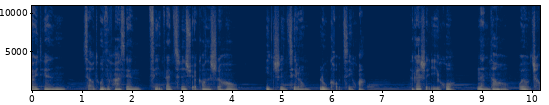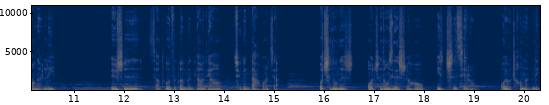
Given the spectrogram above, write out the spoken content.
有一天，小兔子发现自己在吃雪糕的时候，一吃即聋，入口即化。它开始疑惑：难道我有超能力？于是，小兔子蹦蹦跳跳去跟大伙儿讲：“我吃东西时，我吃东西的时候一吃即聋，我有超能力。”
